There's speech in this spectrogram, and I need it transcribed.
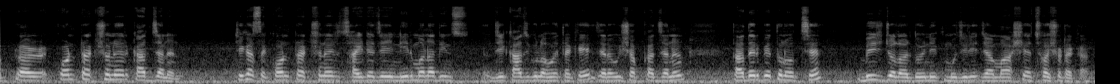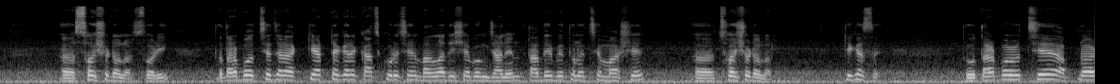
আপনার কন্ট্রাকশনের কাজ জানেন, ঠিক আছে? কন্ট্রাকশনের সাইডে যেই নির্মাণাধীন যে কাজগুলো হয়ে থাকে, যারা ওইসব কাজ জানেন, তাদের বেতন হচ্ছে বিশ ডলার দৈনিক মজুরি, যা মাসে ছয়শো টাকা। ছয়শো ডলার, সরি। তো তারপর হচ্ছে যারা কেয়ারটেকারে কাজ করেছেন বাংলাদেশে এবং জানেন, তাদের বেতন হচ্ছে মাসে ছয়শো ডলার। ঠিক আছে? তো তারপর হচ্ছে আপনার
